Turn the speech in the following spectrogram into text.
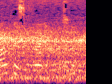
focus is right?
